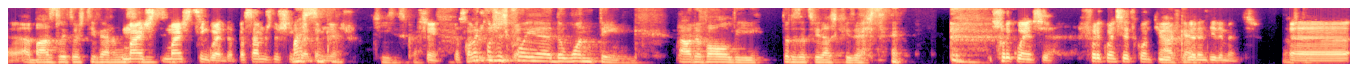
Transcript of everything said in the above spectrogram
a base de leitores que tiveram. Mais, mais de 50, passámos dos 50, 50. milhões. Jesus Christ. Sim, Qual é que achas que foi a the one thing out of all the, todas as atividades que fizeste? Frequência. Frequência de conteúdo, ah, okay. garantidamente. Uh,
